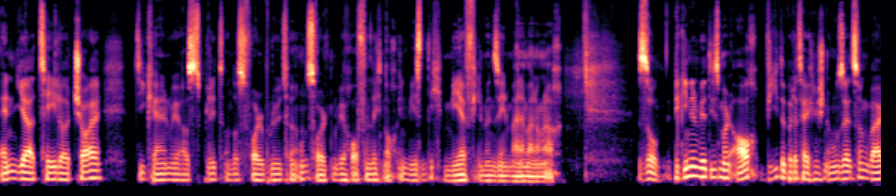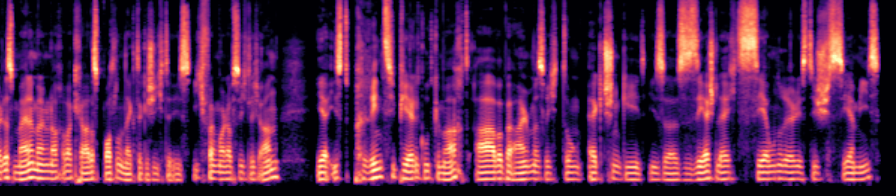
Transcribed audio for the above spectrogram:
Anya Taylor-Joy, die kennen wir aus Split und aus Vollblüte und sollten wir hoffentlich noch in wesentlich mehr Filmen sehen, meiner Meinung nach. So, beginnen wir diesmal auch wieder bei der technischen Umsetzung, weil das meiner Meinung nach aber klar das Bottleneck der Geschichte ist. Ich fange mal absichtlich an. Er ist prinzipiell gut gemacht, aber bei allem, was Richtung Action geht, ist er sehr schlecht, sehr unrealistisch, sehr mies.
